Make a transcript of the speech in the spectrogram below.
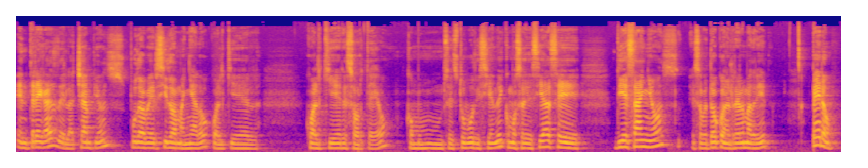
entregas de la Champions pudo haber sido amañado cualquier, cualquier sorteo, como se estuvo diciendo y como se decía hace 10 años, sobre todo con el Real Madrid. Pero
